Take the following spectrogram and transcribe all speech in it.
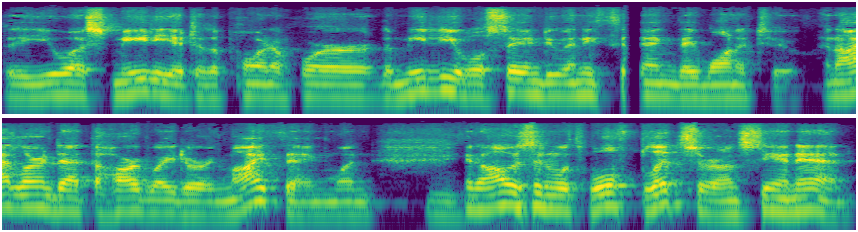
the U.S. media to the point of where the media will say and do anything they wanted to. And I learned that the hard way during my thing when, mm. you know, I was in with Wolf Blitzer on CNN,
